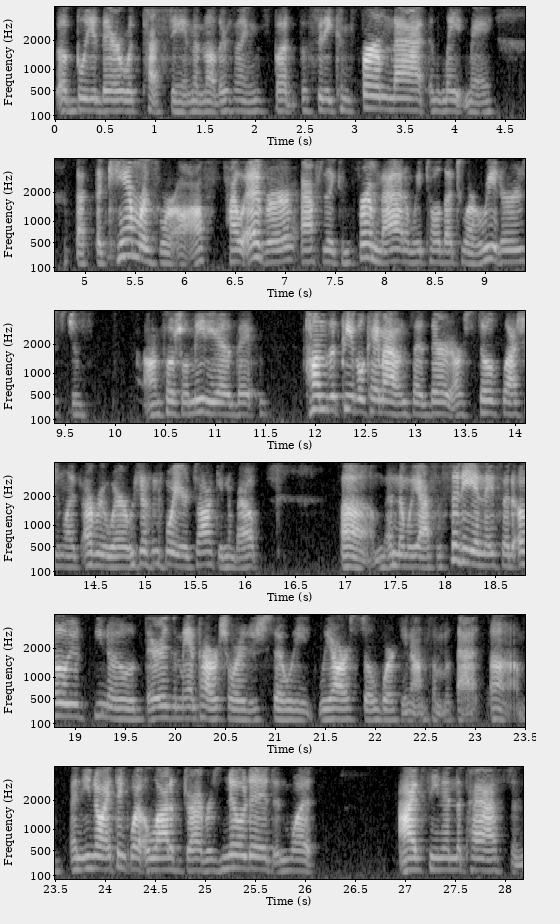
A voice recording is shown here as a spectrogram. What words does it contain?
a bleed there with testing and other things, but the city confirmed that in late May that the cameras were off. However, after they confirmed that, and we told that to our readers just on social media, they tons of people came out and said there are still flashing lights everywhere. We don't know what you're talking about. Um, and then we asked the city, and they said, "Oh, you know, there is a manpower shortage, so we we are still working on some of that." Um, and you know, I think what a lot of drivers noted, and what I've seen in the past, and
